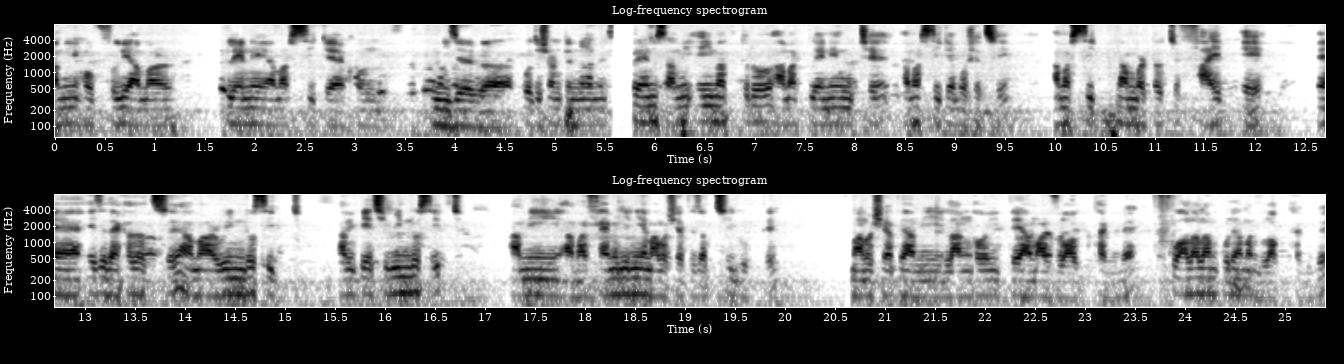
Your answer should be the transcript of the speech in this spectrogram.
আমি হোপফুলি আমার প্লেনে আমার সিটে এখন নিজের পজিশনটা নিয়ে নিচ্ছি। ফ্রেন্ডস আমি এইমাত্র আমার প্লেনে উঠে আমার সিটে বসেছি। আমার সিট নাম্বারটা হচ্ছে ফাইভ এ এই যে দেখা যাচ্ছে আমার উইন্ডো সিট আমি পেয়েছি উইন্ডো সিট আমি আমার ফ্যামিলি নিয়ে মালয়েশিয়াতে যাচ্ছি ঘুরতে। মালয়েশিয়াতে আমি লাঙ্গইতে আমার ব্লগ থাকবে। কুয়ালালামপুরে আমার ব্লগ থাকবে।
